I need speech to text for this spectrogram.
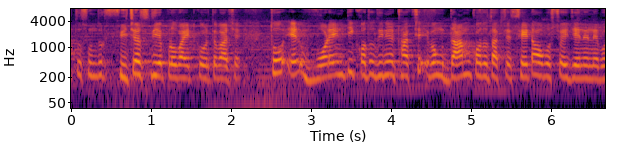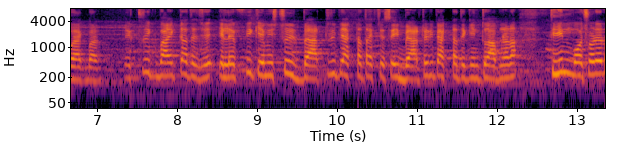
এত সুন্দর ফিচার্স দিয়ে প্রোভাইড করতে পারছে। তো এর ওয়ারেন্টি কত দিনের থাকছে এবং দাম কত থাকছে সেটা অবশ্যই জেনে নেব একবার। ইলেকট্রিক বাইকটাতে যে এলএফপি কেমিস্ট্রির ব্যাটারি প্যাকটা থাকছে, সেই ব্যাটারি প্যাকটাতে কিন্তু আপনারা তিন বছরের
